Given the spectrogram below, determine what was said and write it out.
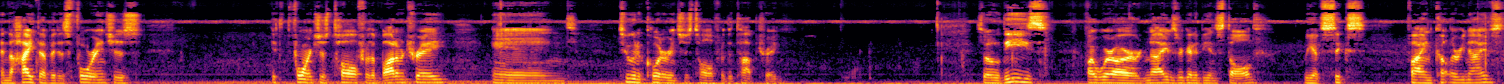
And the height of it is four inches. It's four inches tall for the bottom tray and two and a quarter inches tall for the top tray. So these are where our knives are going to be installed. We have six fine cutlery knives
